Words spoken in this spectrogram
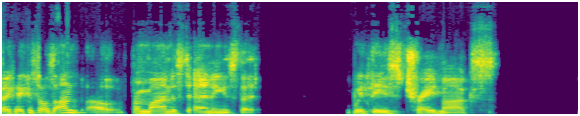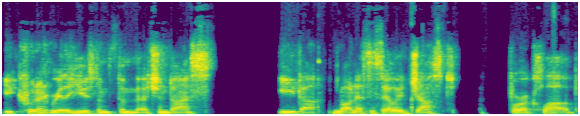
Okay, because I was un- uh, from my understanding is that with these trademarks, you couldn't really use them for merchandise either, not necessarily just for a club.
